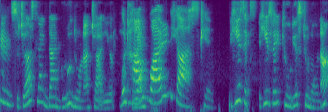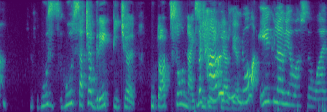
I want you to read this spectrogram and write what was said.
Hmm. So just like that, Guru Dronacharya, But how? When- Why did he ask him? he's ex- he's very curious to know, na? Who's who's such a great teacher who taught so nicely But how did he know Eklavya was the one?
